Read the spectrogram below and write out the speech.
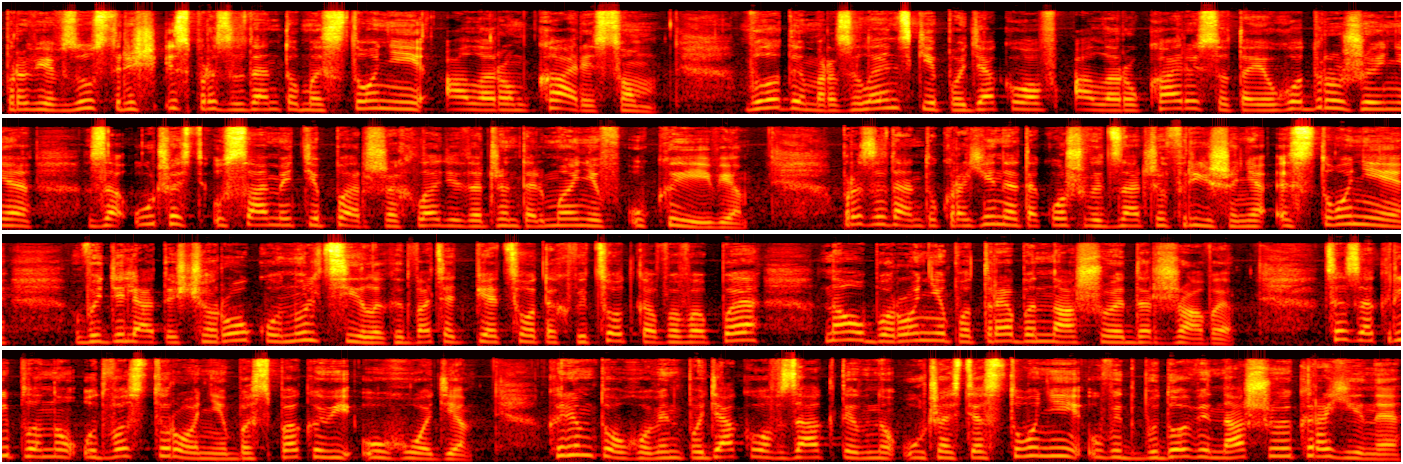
провів зустріч із президентом Естонії Аларом Карісом. Володимир Зеленський подякував Алару Карісу та його дружині за участь у саміті перших леді та джентльменів у Києві. Президент України також відзначив рішення Естонії виділяти щороку 0,25% ВВП на оборонні потреби нашої держави. Це закріплено у двосторонній безпековій угоді. Крім того, він подякував за активну участь Естонії у відбудові нашої країни,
